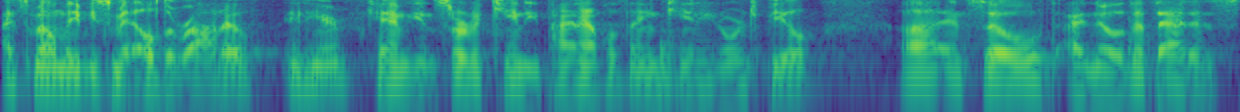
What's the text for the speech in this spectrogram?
I smell maybe some El Dorado in here. Okay, I'm getting sort of a candied pineapple thing, candied orange peel. Uh, and so I know that that is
